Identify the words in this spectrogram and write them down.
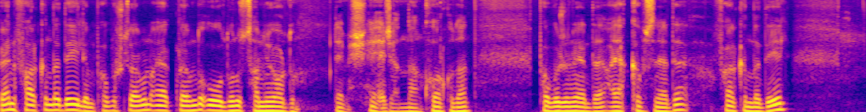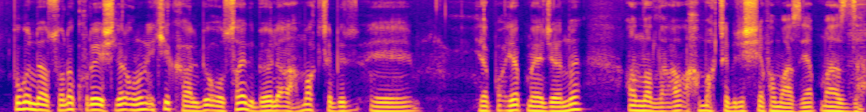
ben farkında değilim. Pabuçlarımın ayaklarımda olduğunu sanıyordum demiş. Heyecandan, korkudan. Pabucu nerede, ayakkabısı nerede farkında değil. Bugünden sonra Kureyşliler onun iki kalbi olsaydı böyle ahmakça bir e, yap, yapmayacağını anladılar. Ahmakça bir iş yapamazdı, yapmazdı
